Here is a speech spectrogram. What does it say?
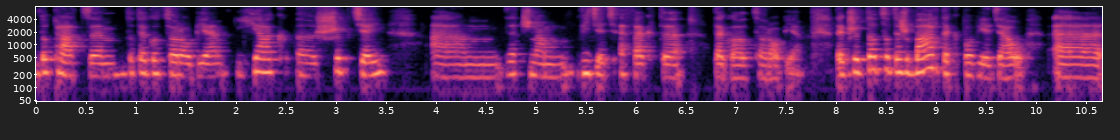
do pracy, do tego, co robię, jak um, szybciej um, zaczynam widzieć efekty tego, co robię. Także to, co też Bartek powiedział, e,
